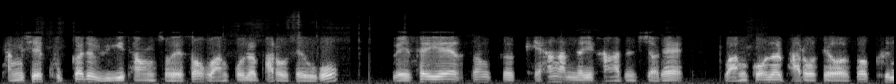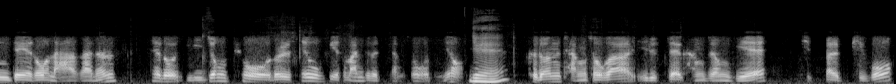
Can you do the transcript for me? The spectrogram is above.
당시의 국가적 위기 상황 속에서 왕권을 바로 세우고 외세의 어떤 그 개항 압력이 강하던 시절에 왕권을 바로 세워서 근대로 나아가는 새로 이정표를 세우기 위해서 만들어진 장소거든요. 예. 그런 장소가 일제 강점기에 짓밟히고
